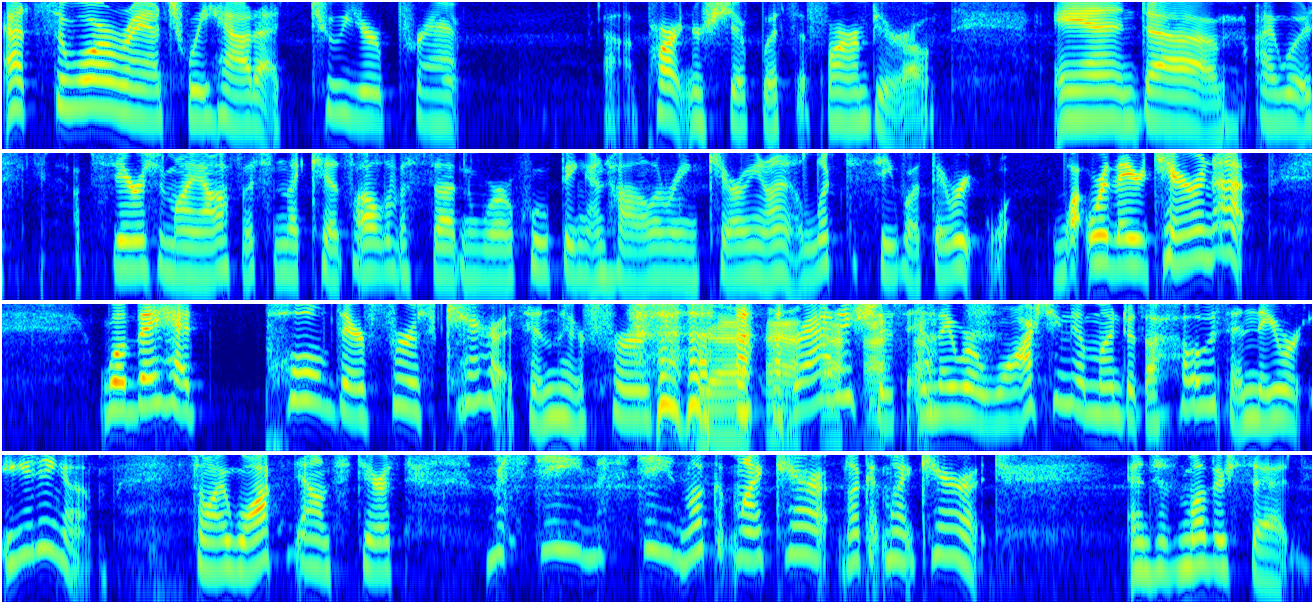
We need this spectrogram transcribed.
At Sahuaro Ranch, we had a two-year pra- uh, partnership with the Farm Bureau, and uh, I was upstairs in my office, and the kids all of a sudden were whooping and hollering, carrying on. I looked to see what they were, what were they tearing up. Well, they had pulled their first carrots and their first radishes, and they were washing them under the hose, and they were eating them. So I walked downstairs, Miss Dean, Miss Dean, look at my carrot, look at my carrot. And his mother said,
